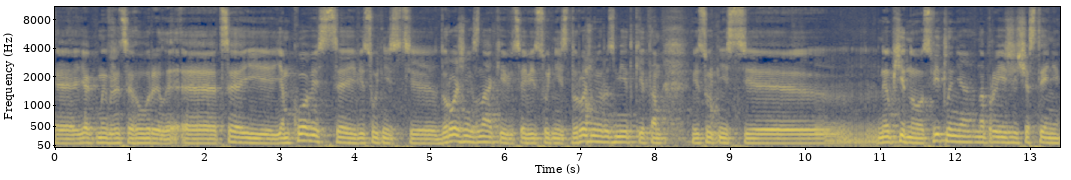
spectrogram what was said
Е, Як ми вже це говорили, Е, це і ямковість, це і відсутність е, дорожніх знаків, це відсутність дорожньої розмітки, там відсутність е, необхідного освітлення на проїжджій частині.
